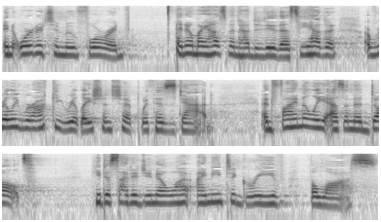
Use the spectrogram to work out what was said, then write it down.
in order to move forward. I know my husband had to do this. He had a, a really rocky relationship with his dad. And finally, as an adult, he decided, you know what? I need to grieve the loss.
